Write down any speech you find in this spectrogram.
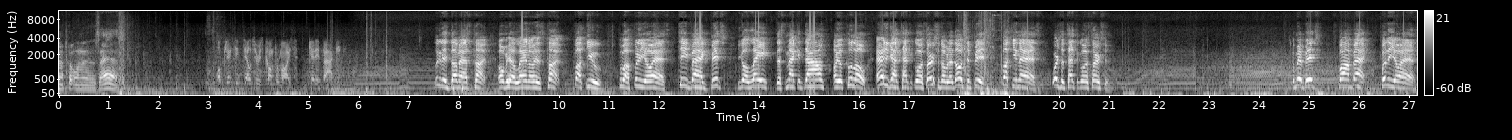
Gonna put one in his ass. Objective Delta is compromised. Get it back. Look at this dumbass cunt over here laying on his cunt. Fuck you. Put my foot in your ass. Teabag, bitch. You gonna lay to smack it down on your culo. And you got tactical insertion over there, don't you, bitch? Fuck your ass. Where's your tactical insertion? Come here, bitch. Spawn back. Foot in your ass.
